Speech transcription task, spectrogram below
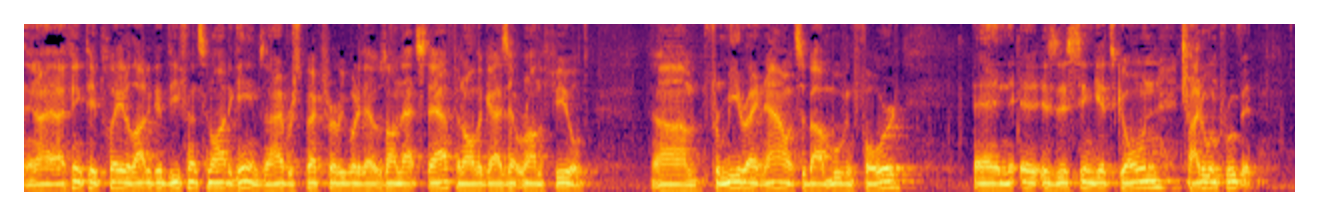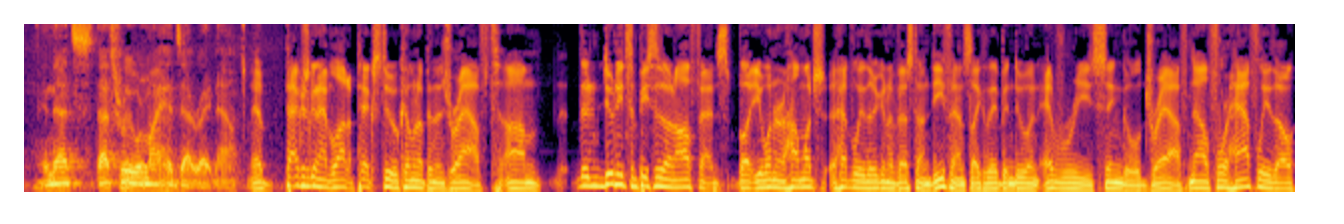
and I, I, think they played a lot of good defense in a lot of games. And I have respect for everybody that was on that staff and all the guys that were on the field. Um, for me right now, it's about moving forward. And as this thing gets going, try to improve it. And that's that's really where my head's at right now. Yeah, Packers going to have a lot of picks too coming up in the draft. Um, they do need some pieces on offense, but you wonder how much heavily they're going to invest on defense, like they've been doing every single draft. Now for Hafley though,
